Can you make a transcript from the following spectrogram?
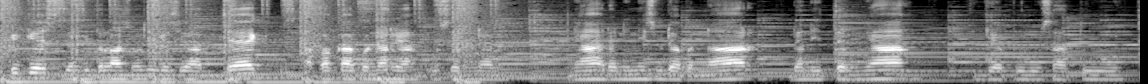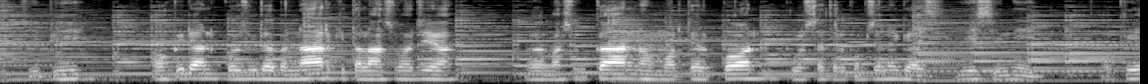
Oke guys dan kita langsung aja guys ya cek apakah benar ya username nya dan ini sudah benar dan itemnya 31 GB oke dan kalau sudah benar kita langsung aja ya masukkan nomor telepon pulsa Telkomselnya guys di sini oke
